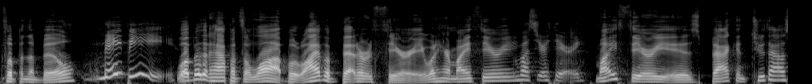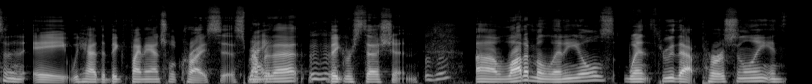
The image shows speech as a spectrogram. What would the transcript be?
flipping the bill? maybe. Well, I bet that happens a lot, but I have a better theory. Want to hear my theory? What's your theory? My theory is back in 2008, we had the big financial crisis. Remember Right. Mm-hmm. that? Big recession. Uh, a lot of millennials went through that personally and,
